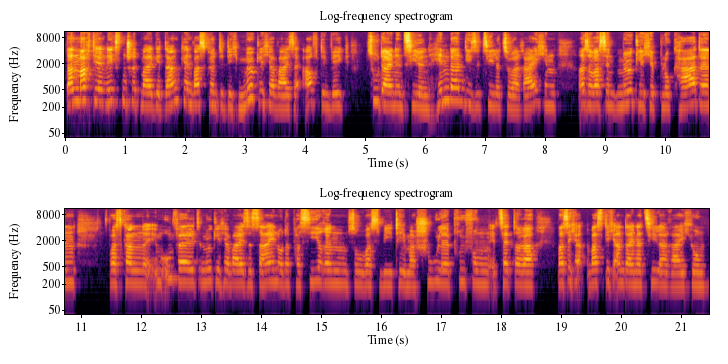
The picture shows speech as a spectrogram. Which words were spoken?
Dann mach dir im nächsten Schritt mal Gedanken, was könnte dich möglicherweise auf dem Weg zu deinen Zielen hindern, diese Ziele zu erreichen. Also was sind mögliche Blockaden? Was kann im Umfeld möglicherweise sein oder passieren? Sowas wie Thema Schule, Prüfungen etc. Was, ich, was dich an deiner Zielerreichung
